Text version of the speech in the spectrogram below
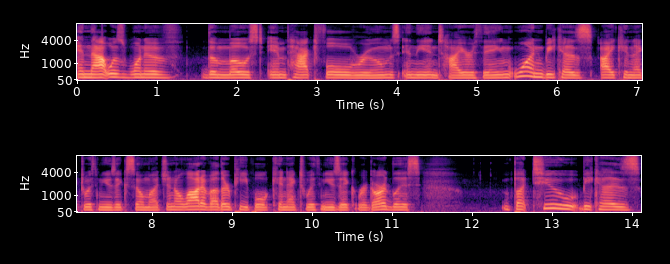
and that was one of the most impactful rooms in the entire thing. One, because I connect with music so much, and a lot of other people connect with music regardless. But two, because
